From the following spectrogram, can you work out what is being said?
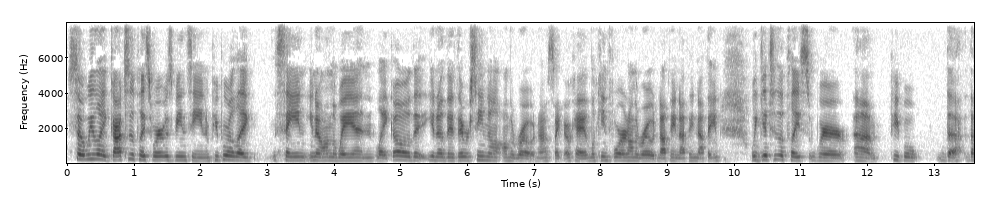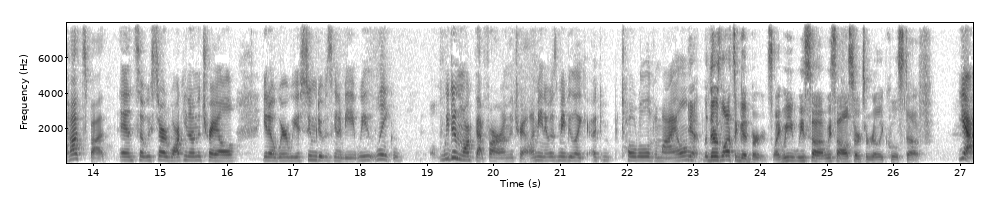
So we like got to the place where it was being seen, and people were like saying, you know, on the way in, like, oh, that you know, they they were seen on on the road, and I was like, okay, looking for it on the road, nothing, nothing, nothing. We get to the place where um, people the the hot spot, and so we started walking on the trail, you know, where we assumed it was going to be. We like. We didn't walk that far on the trail. I mean, it was maybe like a total of a mile. Yeah, but there's lots of good birds. Like we we saw we saw all sorts of really cool stuff. Yeah,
